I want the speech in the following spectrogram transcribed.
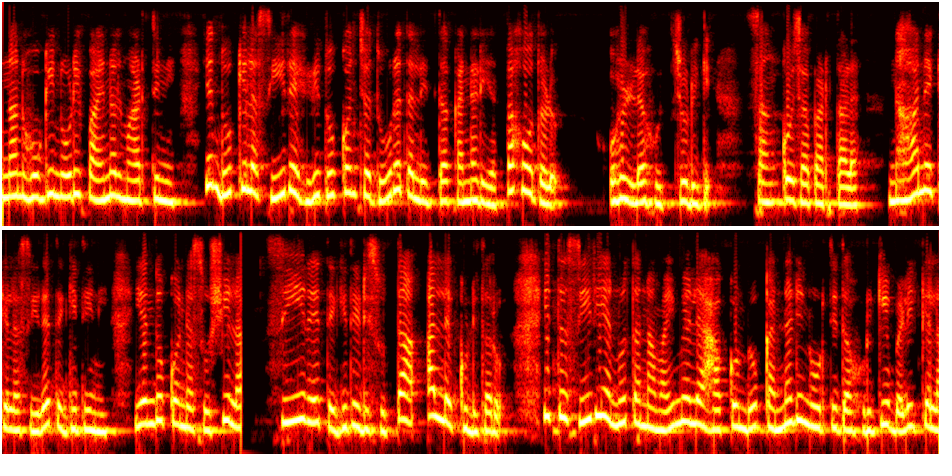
ನಾನು ಹೋಗಿ ನೋಡಿ ಫೈನಲ್ ಮಾಡ್ತೀನಿ ಎಂದು ಕೆಲ ಸೀರೆ ಹಿಡಿದು ಕೊಂಚ ದೂರದಲ್ಲಿದ್ದ ಕನ್ನಡಿಯತ್ತ ಹೋದಳು. ಒಳ್ಳೆ ಹುಚ್ಚುಡುಗಿ, ಸಂಕೋಚ ಪಡ್ತಾಳೆ. ನಾನೇ ಕೆಲ ಸೀರೆ ತೆಗಿತೀನಿ ಎಂದುಕೊಂಡ ಸುಶೀಲ ಸೀರೆ ತೆಗೆದಿಡಿಸುತ್ತಾ ಅಲ್ಲೇ ಕುಳಿತರು. ಇತ್ತ ಸೀರೆಯನ್ನು ತನ್ನ ಮೈ ಮೇಲೆ ಹಾಕೊಂಡು ಕನ್ನಡಿ ನೋಡ್ತಿದ್ದ ಹುಡುಗಿ ಬಳಿ ಕೆಲ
